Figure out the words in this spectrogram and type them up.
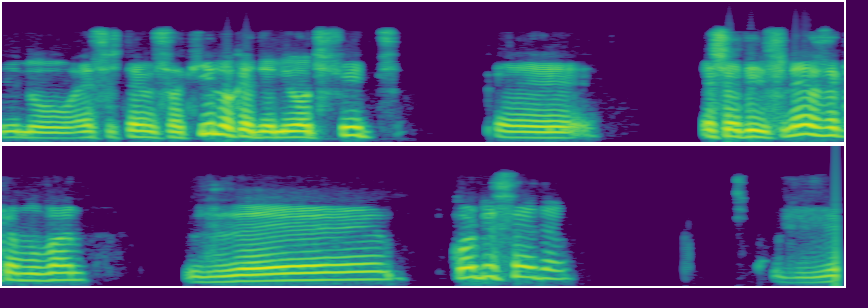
כאילו 10-12 קילו כדי להיות פיט. אה, יש הייתי לפני זה כמובן, והכל בסדר. ו...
